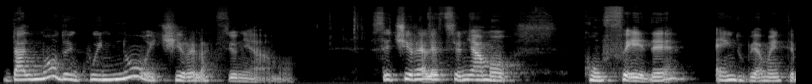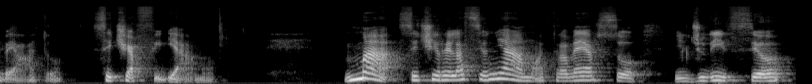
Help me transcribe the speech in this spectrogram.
dal modo in cui noi ci relazioniamo. Se ci relazioniamo con fede, è indubbiamente beato, se ci affidiamo. Ma se ci relazioniamo attraverso il giudizio,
